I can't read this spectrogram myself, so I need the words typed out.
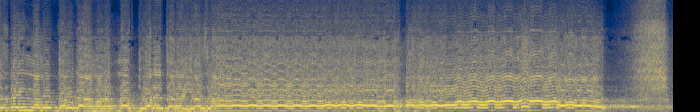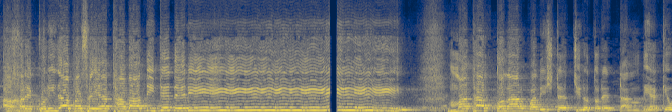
আজরাইল নামক দারোগা আমার আপনার দুয়ারে দাঁড়াইয়া যায়। আখারে কলিজা ফাঁসাইয়া থাবা দিতে দেরি। মাথার তলার বালিশটা চিরতরে টান দিয়া কেউ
